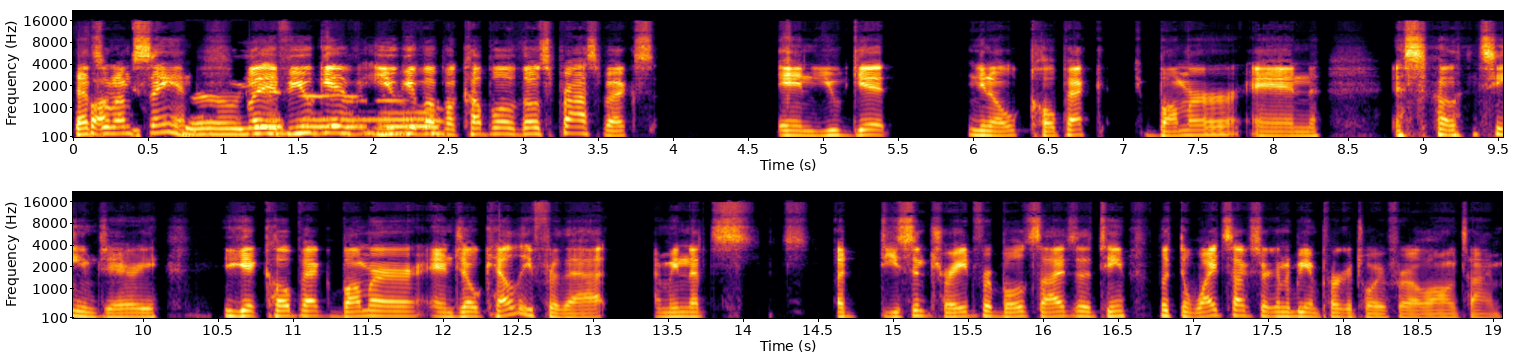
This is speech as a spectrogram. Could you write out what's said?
That's what I'm saying. you, But if you give you give up a couple of those prospects, and you get you know Kopech, Bummer, and and so the team Jerry, you get Kopech, Bummer, and Joe Kelly for that. I mean that's a decent trade for both sides of the team. Look, the White Sox are going to be in purgatory for a long time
